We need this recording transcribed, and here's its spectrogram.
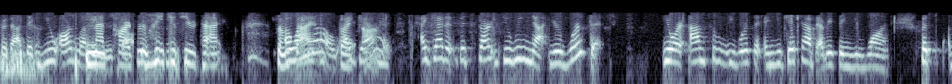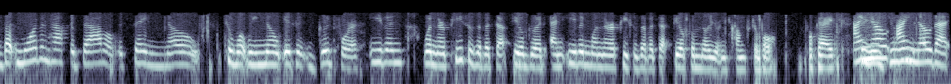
for that, that you are loving And that's yourself. hard for me to do that sometimes. Oh, I know. But, I get um, it. I get it. But start doing that. You're worth it. You are absolutely worth it and you get to have everything you want. But but more than half the battle is saying no to what we know isn't good for us, even when there are pieces of it that feel good, and even when there are pieces of it that feel familiar and comfortable. Okay. So I know I know that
